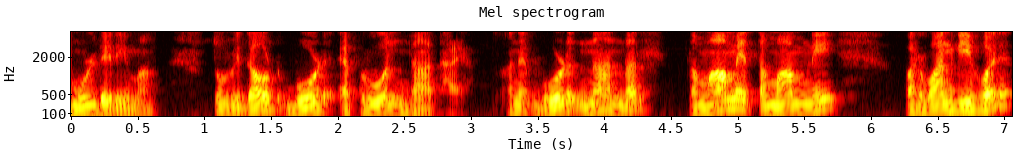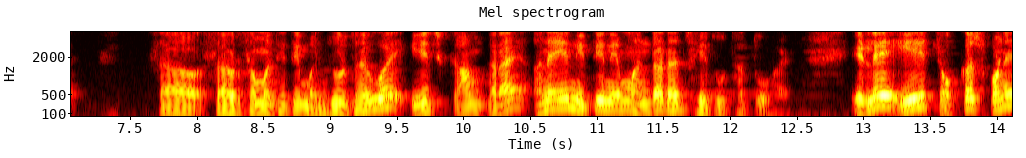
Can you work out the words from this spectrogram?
અમૂલ ડેરીમાં, તો વિધાઉટ બોર્ડ એપ્રુવલ ના થાય. અને બોર્ડના અંદર તમામે તમામની પરવાનગી હોય સર્વસંમતિથી મંજૂર થયું હોય, એ જ કામ કરાય અને એ નીતિ નિયમ અંદર જ હેતુ થતું હોય. એટલે એ ચોક્કસપણે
